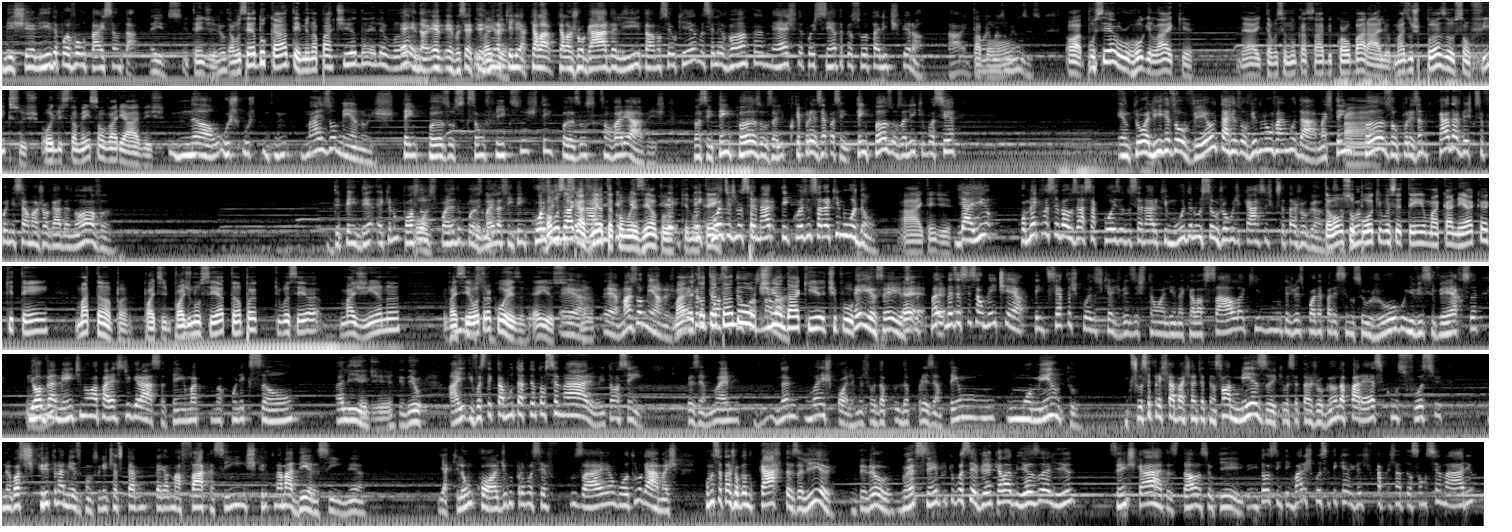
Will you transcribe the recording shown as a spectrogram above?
mexer ali e depois voltar e sentar. É isso. entendi. entendeu? Então você é educado, termina a partida e levanta. É, não, é- é, você termina aquele, aquela, aquela jogada ali e tal, não sei o que, você levanta, mexe, depois senta, a pessoa tá ali te esperando. Tá, então Tá é mais ou bom. menos isso. Ó, por ser o roguelike, né, então você nunca sabe qual o baralho. Mas os puzzles são fixos ou eles também são variáveis? Não, os, os- mais ou menos. Tem puzzles que são fixos, tem puzzles que são variáveis. Então, assim, tem puzzles ali, porque, por exemplo, assim, tem puzzles ali que você entrou ali, resolveu e tá resolvido, não vai mudar. Mas tem Ah. puzzle, por exemplo, que cada vez que você for iniciar uma jogada nova. Dependendo. É que eu não posso Pô, dar um spoiler do puzzle, não. mas assim, tem coisas. Vamos usar a cenário gaveta como exemplo, tem, que não tem tem? coisas no cenário, tem coisas no cenário que mudam. Ah, entendi. E aí, como é que você vai usar essa coisa do cenário que muda no seu jogo de cartas que você tá jogando? Então vamos sacou? supor que você tem uma caneca que tem uma tampa. Pode, pode não ser a tampa que você imagina, vai ser Isso. outra coisa. É isso. É, né? é, mais ou menos. Mas é eu tô eu tentando posso falar. desvendar aqui, tipo. É isso, é isso. É, mas, é. mas essencialmente é. Tem certas coisas que às vezes estão ali naquela sala que muitas vezes podem aparecer no seu jogo e vice-versa. E Uhum. obviamente não aparece de graça. Tem uma, uma conexão ali. Entendi. Entendeu? Aí, e você tem que estar muito atento ao cenário. Então, assim, por exemplo, não é, não é, não é spoiler, mas vou dar, dar- por exemplo, tem um, um momento em que, se você prestar bastante atenção, a mesa que você está jogando aparece como se fosse um negócio escrito na mesa, como se alguém tivesse pegado uma faca assim, escrito na madeira, assim, né? E aquilo é um código para você usar em algum outro lugar, mas como você está jogando cartas ali, entendeu? Não é sempre que você vê aquela mesa ali sem as cartas e tal, não sei o quê. Então, assim, tem várias coisas que você tem que, às vezes, ficar prestando atenção no cenário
